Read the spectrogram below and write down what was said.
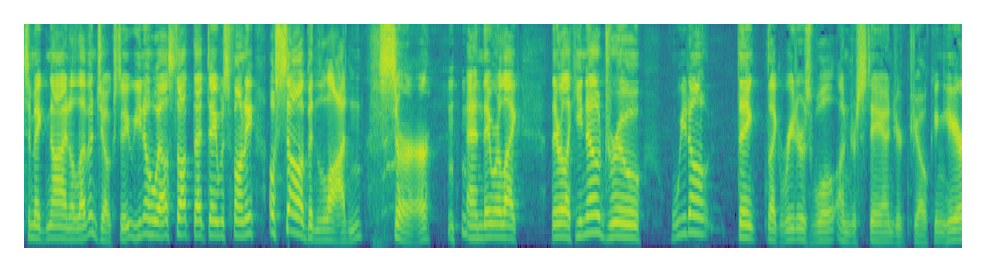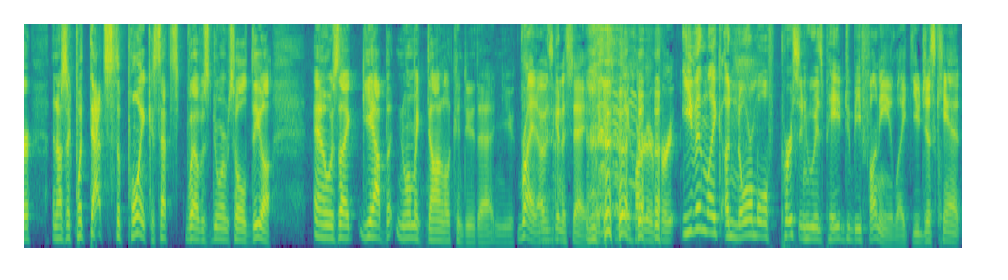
to make 9/11 jokes? Do you? You know who else thought that day was funny? Osama bin Laden, sir. and they were like. They were like, you know, Drew, we don't think like readers will understand you're joking here. And I was like, but that's the point because that's that was Norm's whole deal. And it was like, yeah, but Norm Macdonald can do that, and you Right, I was gonna say like, it's way harder for even like a normal person who is paid to be funny. Like you just can't,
